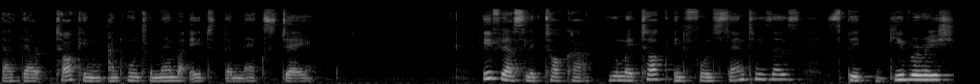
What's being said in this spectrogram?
that they're talking and won't remember it the next day. If you're a sleep talker, you may talk in full sentences, speak gibberish,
